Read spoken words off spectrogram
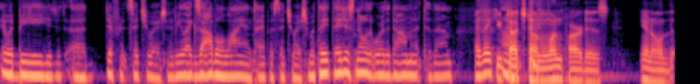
it would be a different situation. It'd be like Tsavo lion type of situation, but they, they just know that we're the dominant to them. I think you Um, touched on one part is, you know, th-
